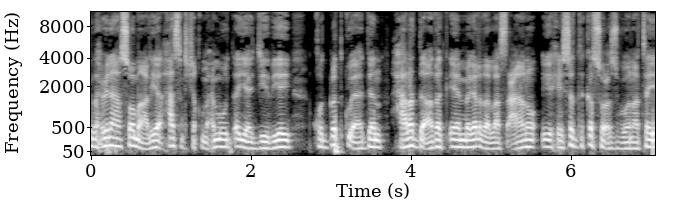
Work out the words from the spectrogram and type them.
madaxweynaha soomaaliya xasan sheekh maxamuud ayaa jeediyey khudbad ku aadan xaaladda adag ee magaalada laascaano iyo xiisadda ka soo cusboonaatay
